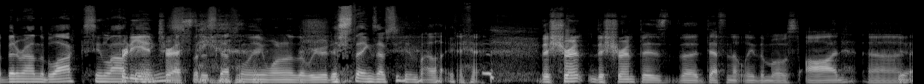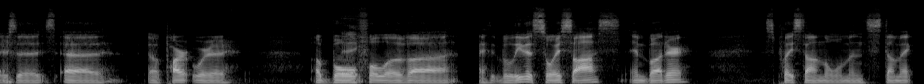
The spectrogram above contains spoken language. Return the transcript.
I've been around the block, seen a lot Pretty of things, interesting. but it's definitely one of the weirdest things I've seen in my life. the shrimp the shrimp is the definitely the most odd uh Yeah. there's a, a a part where a bowl Egg. full of uh i believe it's soy sauce and butter is placed on the woman's stomach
